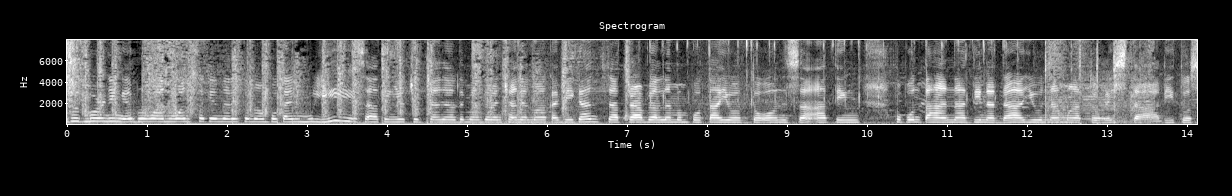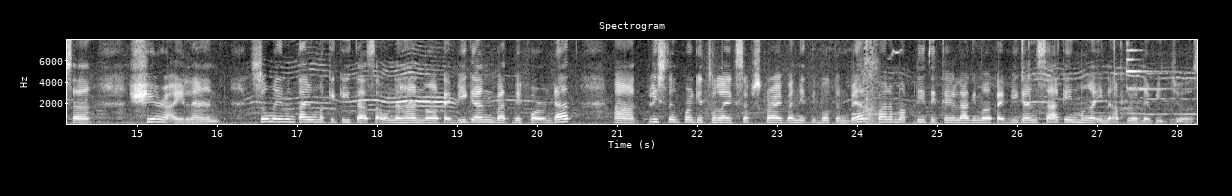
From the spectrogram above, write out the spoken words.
Good morning everyone! Once again, narito naman po tayong muli sa ating YouTube channel, The Mandarin Channel mga kaibigan. Sa travel naman po tayo doon sa ating pupuntahan na dinadayo ng mga turista dito sa Share Island. So, mayroon tayong makikita sa unahan mga kaibigan. But before that, Uh, please don't forget to like, subscribe, and hit the button bell para ma-updated kayo lagi mga kaibigan sa aking mga ina-upload na videos.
